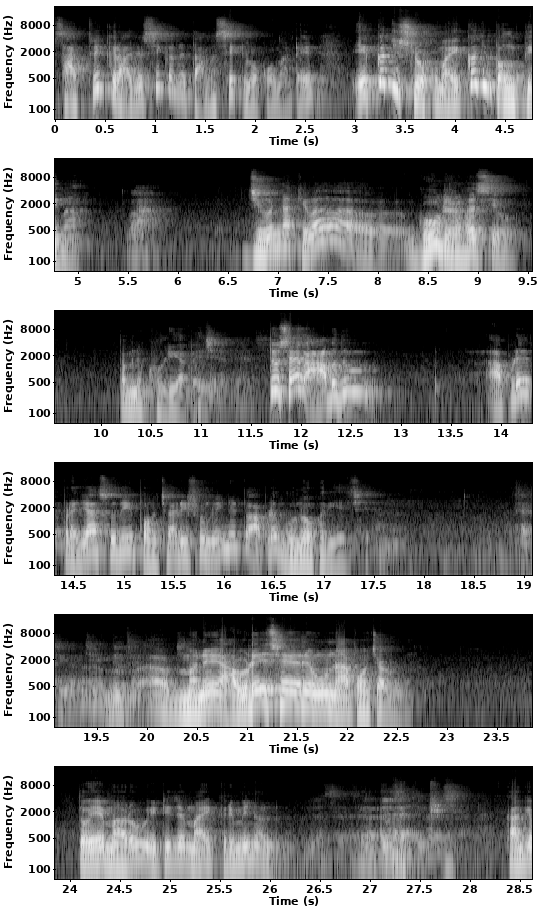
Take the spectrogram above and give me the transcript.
સાત્વિક, રાજસિક અને તામસિક લોકો માટે એક જ શ્લોકમાં એક જ પંક્તિમાં. જીવનના કેવા ગૂઢ રહસ્યો તમને ખોલી આપે છે. તો સાહેબ આ બધું આપણે પ્રજા સુધી પહોંચાડીશું નહીં ને તો આપણે ગુનો કરીએ છીએ. મને આવડે છે અને હું ના પહોંચાડું. તો એ મારું it is a my criminal કારણ કે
